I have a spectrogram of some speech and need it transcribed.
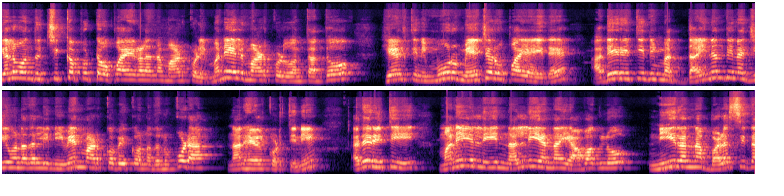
ಕೆಲವೊಂದು ಚಿಕ್ಕ ಪುಟ್ಟ ಉಪಾಯಗಳನ್ನು ಮಾಡ್ಕೊಳ್ಳಿ. ಮನೆಯಲ್ಲಿ ಮಾಡ್ಕೊಳ್ಳುವಂಥದ್ದು ಹೇಳ್ತೀನಿ, ಮೂರು ಮೇಜರ್ ಉಪಾಯ ಇದೆ. ಅದೇ ರೀತಿ ನಿಮ್ಮ ದೈನಂದಿನ ಜೀವನದಲ್ಲಿ ನೀವೇನು ಮಾಡ್ಕೋಬೇಕು ಅನ್ನೋದನ್ನು ಕೂಡ ನಾನು ಹೇಳ್ಕೊಡ್ತೀನಿ. ಅದೇ ರೀತಿ ಮನೆಯಲ್ಲಿ ನಲ್ಲಿಯನ್ನ ಯಾವಾಗಲೂ ನೀರನ್ನ ಬಳಸಿದ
